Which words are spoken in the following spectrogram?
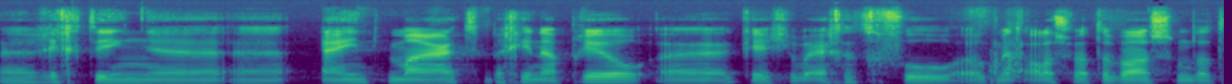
uh, richting uh, eind maart, begin april... kreeg je wel echt het gevoel, ook met alles wat er was... omdat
